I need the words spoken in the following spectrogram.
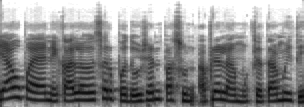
या उपायाने कालसर्पदोषांपासून आपल्याला मुक्तता मिळते.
